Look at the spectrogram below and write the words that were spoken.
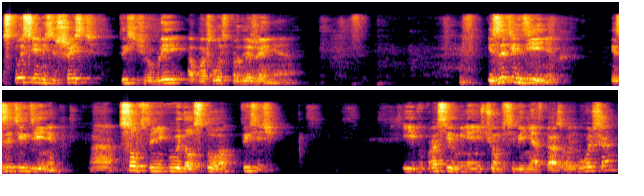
176 тысяч рублей обошлось продвижение. Из этих денег, из этих денег э, собственник выдал 100 тысяч и попросил меня ни в чем себе не отказывать больше,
